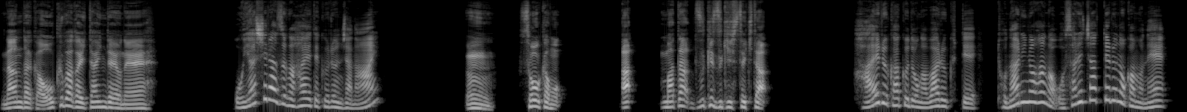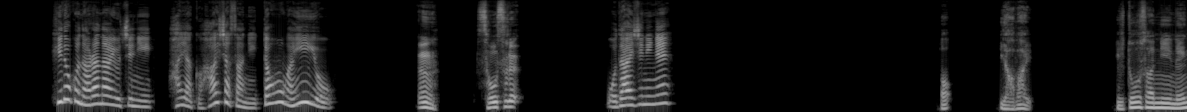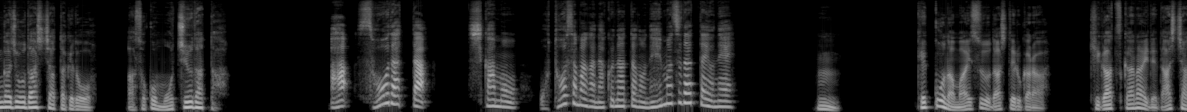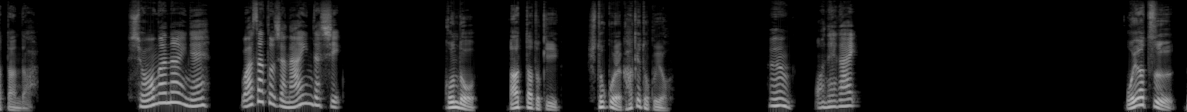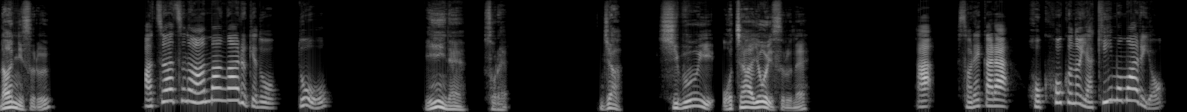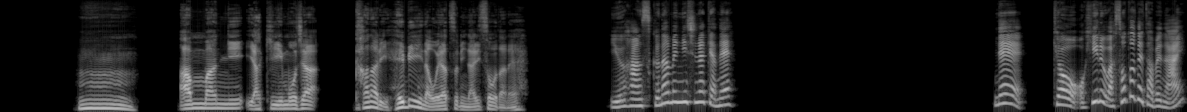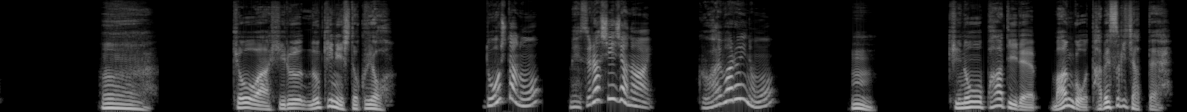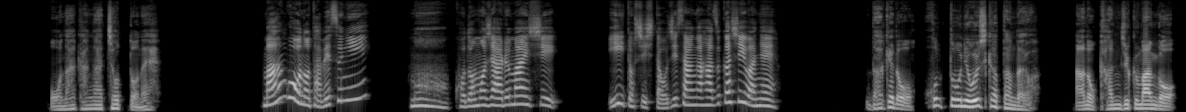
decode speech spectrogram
なんだか奥歯が痛いんだよね。親知らずが生えてくるんじゃない？うん、そうかも。あ、またズキズキしてきた。生える角度が悪くて、隣の歯が押されちゃってるのかもね。ひどくならないうちに、早く歯医者さんに行った方がいいよ。うん、そうする。お大事にね。やばい。伊藤さんに年賀状出しちゃったけど、あそこ夢中だった。あ、そうだった。しかも、お父様が亡くなったの年末だったよね。うん。結構な枚数出してるから、気がつかないで出しちゃったんだ。しょうがないね。わざとじゃないんだし。今度、会った時、一声かけとくよ。うん、お願い。おやつ、何にする？熱々のあんまんがあるけど、どう？いいね、それ。じゃあ、渋いお茶用意するね。あ、それから、ホクホクの焼き芋もあるよ。うーん。あんまんに焼き芋じゃ、かなりヘビーなおやつになりそうだね。夕飯少なめにしなきゃね。ねえ、今日お昼は外で食べない？うーん。今日は昼抜きにしとくよ。どうしたの？珍しいじゃない。具合悪いの？うん。昨日パーティーでマンゴー食べ過ぎちゃって。お腹がちょっとね。マンゴーの食べ過ぎ？もう子供じゃあるまいし。いい年したおじさんが恥ずかしいわね。だけど、本当に美味しかったんだよ。あの完熟マンゴー。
